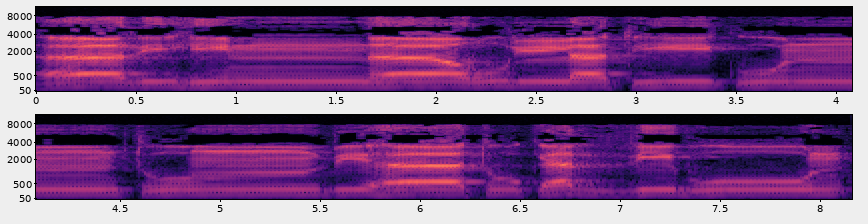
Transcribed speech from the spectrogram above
هَٰذِهِ النَّارُ الَّتِي كُنتُم بِهَا تُكَذِّبُونَ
